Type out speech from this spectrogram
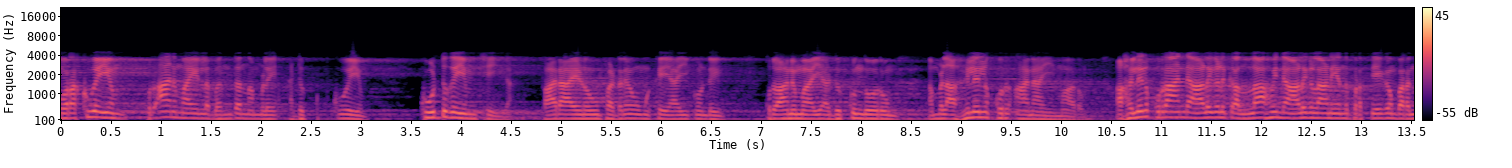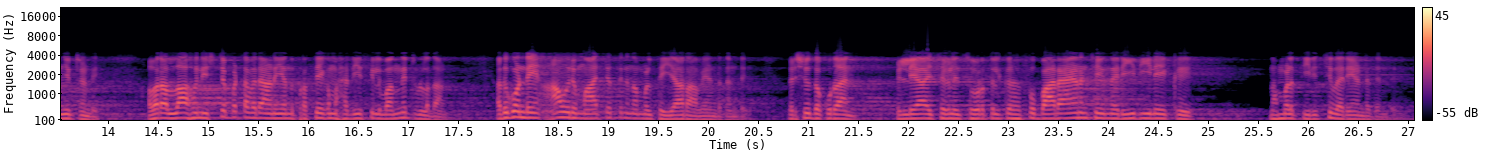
കുറക്കുകയും ഖുർആാനുമായുള്ള ബന്ധം നമ്മൾ അടുക്കുകയും കൂട്ടുകയും ചെയ്യുക. പാരായണവും പഠനവും ഒക്കെ ആയിക്കൊണ്ട് ഖുർആാനുമായി അടുക്കും തോറും നമ്മൾ അഹ്ലുൽ ഖുർആാനായി മാറും. അഹ്ലുൽ ഖുർആാന്റെ ആളുകൾക്ക് അള്ളാഹുവിന്റെ ആളുകളാണ് എന്ന് പ്രത്യേകം പറഞ്ഞിട്ടുണ്ട്. അവർ അള്ളാഹുവിന് ഇഷ്ടപ്പെട്ടവരാണ് എന്ന് പ്രത്യേകം ഹദീസിൽ വന്നിട്ടുള്ളതാണ്. അതുകൊണ്ട് ആ ഒരു മാറ്റത്തിന് നമ്മൾ തയ്യാറാവേണ്ടതുണ്ട്. പരിശുദ്ധ ഖുർആൻ വെള്ളിയാഴ്ചകളിൽ സൂറത്തിൽ കഹഫ് പാരായണം ചെയ്യുന്ന രീതിയിലേക്ക് നമ്മൾ തിരിച്ചു വരേണ്ടതുണ്ട്.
